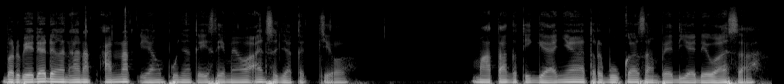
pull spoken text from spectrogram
Berbeda dengan anak-anak yang punya keistimewaan sejak kecil Mata ketiganya terbuka sampai dia dewasa.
